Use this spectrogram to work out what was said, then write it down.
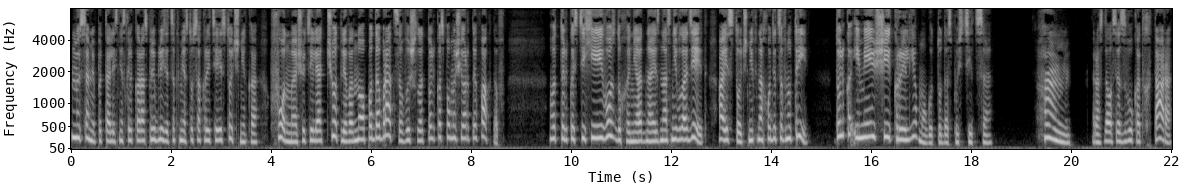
Мы сами пытались несколько раз приблизиться к месту сокрытия источника. Фон мы ощутили отчетливо, но подобраться вышло только с помощью артефактов. Вот только стихией воздуха ни одна из нас не владеет, а источник находится внутри. Только имеющие крылья могут туда спуститься. «Хм!» — раздался звук от Хтара.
